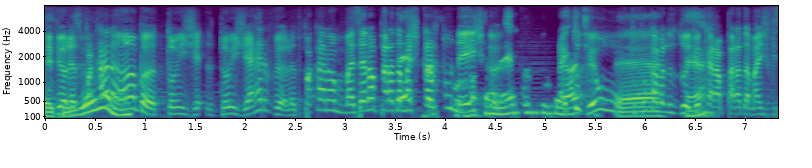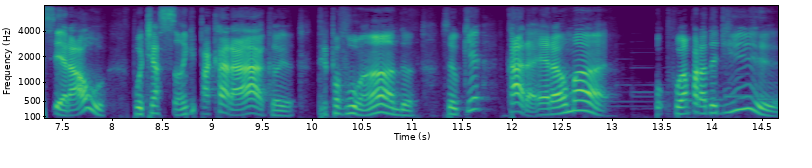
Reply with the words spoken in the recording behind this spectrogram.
é violento pra caramba. Tom e, Jerry era violento pra caramba. Mas era uma parada mais cartunesca. Aí tu vê o, tu vê É, o Cavaleiro do Zodíaco, é. que era uma parada mais visceral. Pô, tinha sangue pra caraca, tripa voando, não sei o quê. Cara, era uma. Foi uma parada de.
